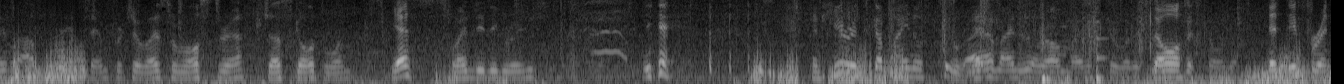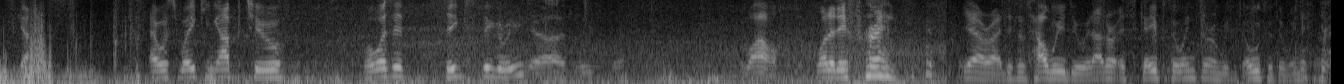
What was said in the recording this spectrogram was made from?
live up the temperature wise from Austria, just go to one yes. 20 degrees. yes. And here it's got minus two, right? Yeah, mine is around minus two, but it's So- bit colder. The difference, guys. I was waking up to, what was it, six degrees? Yeah, at least. Yeah. Wow, what a difference. yeah, right, this is how we do it. Either escape the winter and we go to the winter.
